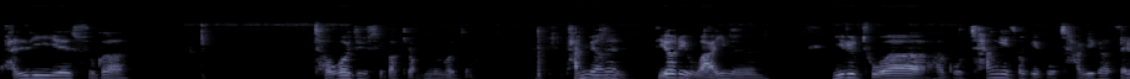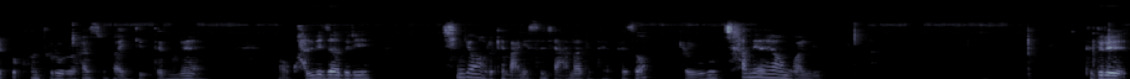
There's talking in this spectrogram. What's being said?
관리의 수가 적어질 수밖에 없는 거죠. 반면에 띠어리 Y는 일을 좋아하고 창의적이고 자기가 셀프 컨트롤을 할 수가 있기 때문에 어, 관리자들이 신경을 그렇게 많이 쓰지 않아도 돼요. 그래서 결국은 참여형 관리. 그들의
